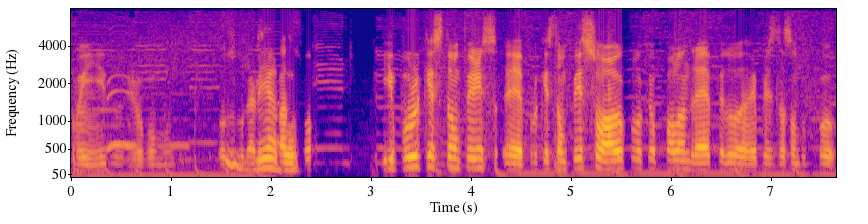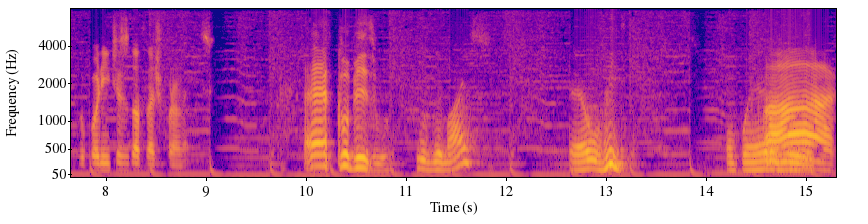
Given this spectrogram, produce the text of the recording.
foi ídolo, jogou muito em todos os lugares que passou. E por questão, eh, por questão pessoal, eu coloquei o Paulo André pela representação do, do Corinthians e do Atlético Paranaense. É clubismo. Os demais é o Vidic, companheiro Ah,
